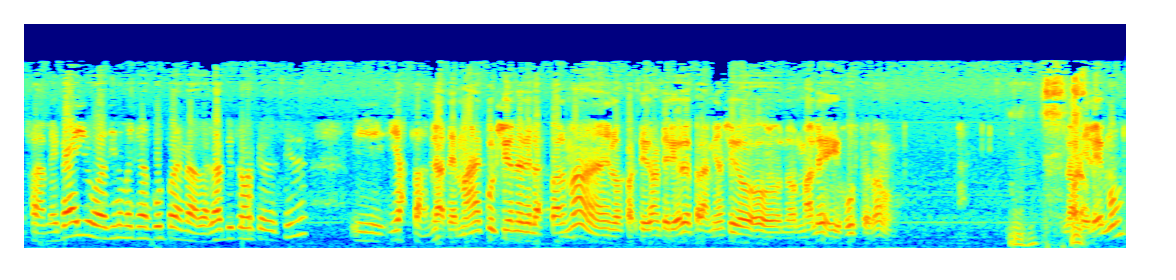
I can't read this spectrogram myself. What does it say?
O sea, me callo, así no me echan culpa de nada. El árbitro es el que decide y, y ya está. ¿no? las demás expulsiones de Las Palmas en los partidos anteriores para mí han sido normales y justas, vamos. La Bueno. de Lemo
